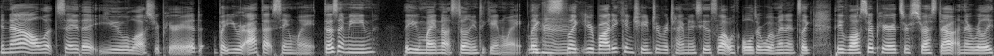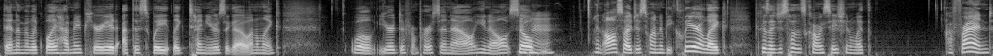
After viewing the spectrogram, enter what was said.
and now let's say that you lost your period, but you were at that same weight, doesn't mean that you might not still need to gain weight. Like s- mm-hmm. like your body can change over time, and I see this a lot with older women. It's like they've lost their periods, they're stressed out, and they're really thin, and they're like, "Well, I had my period at this weight like ten years ago," and I'm like, "Well, you're a different person now," you know. So, mm-hmm. and also, I just want to be clear, like because I just had this conversation with a friend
